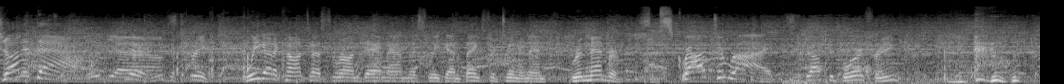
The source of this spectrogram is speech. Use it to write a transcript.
shut it down. Yeah, he's a freak. We got a contest to run Damn Am this weekend. Thanks for tuning in. Remember, subscribe to Ride. Drop your board, Frank.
